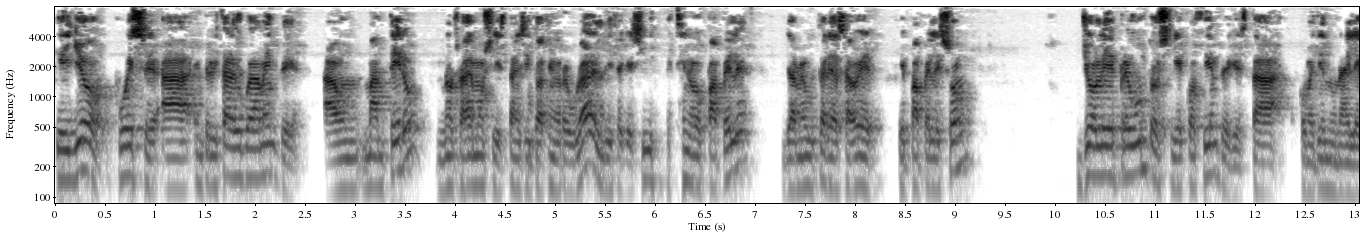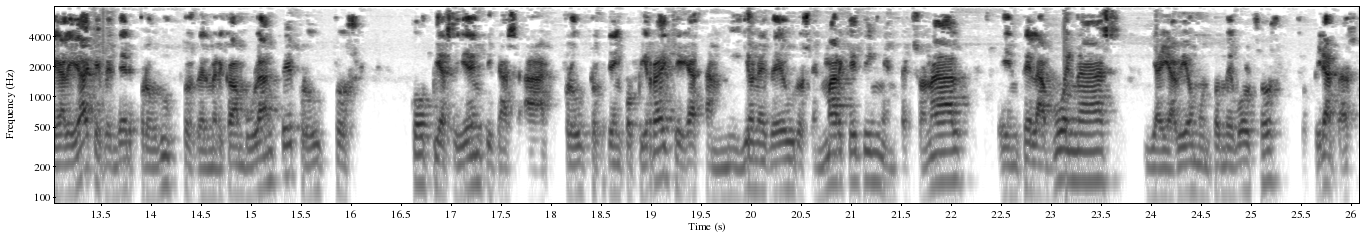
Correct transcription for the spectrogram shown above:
que yo fuese a entrevistar adecuadamente a un mantero? No sabemos si está en situación irregular, él dice que sí, que tiene los papeles, ya me gustaría saber qué papeles son. Yo le pregunto si es consciente que está cometiendo una ilegalidad, que vender productos del mercado ambulante, productos copias idénticas a productos que tienen copyright, que gastan millones de euros en marketing, en personal, en telas buenas, y ahí había un montón de bolsos son piratas.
